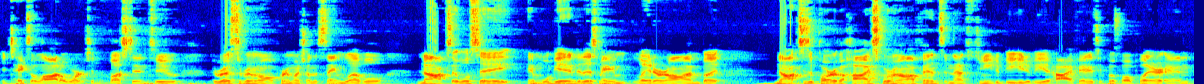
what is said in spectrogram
it takes a lot of work to bust into. The rest of them are all pretty much on the same level. Knox, I will say, and we'll get into this maybe later on, but Knox is a part of a high scoring offense, and that's what you need to be to be a high fantasy football player. And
